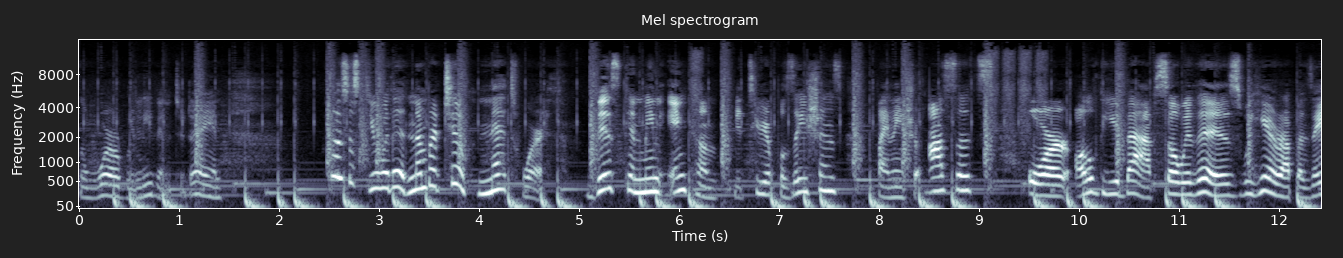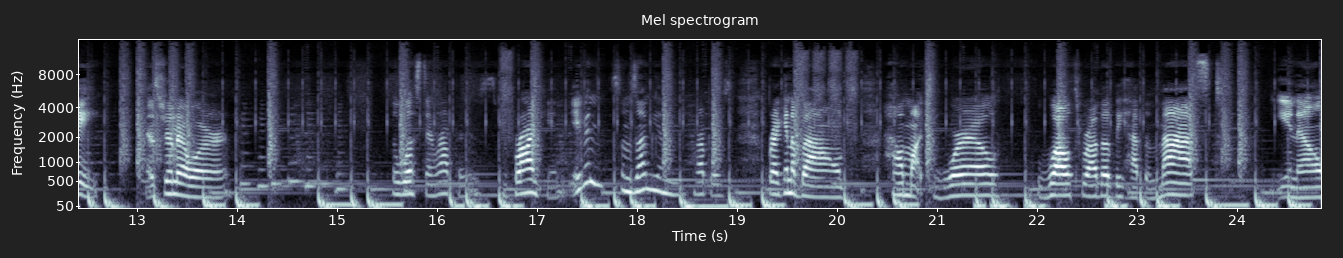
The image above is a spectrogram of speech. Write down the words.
the world we live in today and let's just deal with it number two net worth This can mean income, material possessions, financial assets, or all of the above. So with this, we hear rappers, hey, it's really our the Western rappers bragging, even some Zambian rappers bragging about how much wealth, wealth rather they have amassed, you know,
